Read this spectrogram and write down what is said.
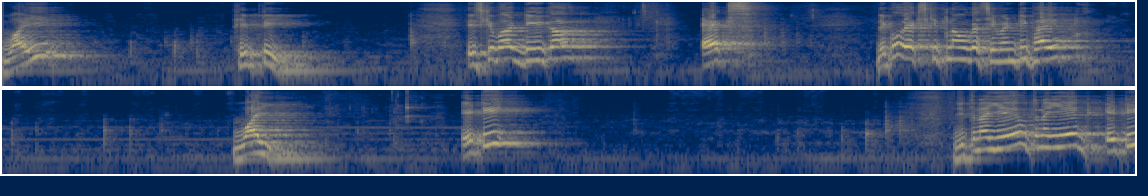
वाई फिफ्टी इसके बाद डी का एक्स देखो एक्स कितना होगा? सेवेंटी फाइव वाई एटी जितना ये, उतना ये एटी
